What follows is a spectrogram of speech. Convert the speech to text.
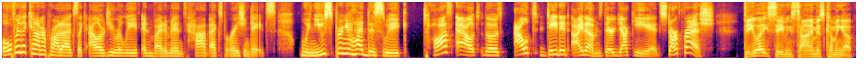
Over the counter products like allergy relief and vitamins have expiration dates. When you spring ahead this week, toss out those outdated items. They're yucky. Start fresh. Daylight savings time is coming up,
